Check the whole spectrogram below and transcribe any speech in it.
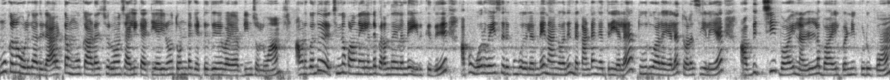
மூக்கெல்லாம் ஒழுகாது. டேரெக்டாக மூக்கை அடைச்சிரும் சளி கட்டி ஆயிரும் தொண்டை கெட்டுது அப்படின்னு சொல்லுவான். அவனுக்கு வந்து சின்ன குழந்தையிலேருந்தே பிறந்ததுலேருந்தே இருக்குது. அப்போ ஒரு வயசு இருக்கும்போதுலேருந்தே நாங்கள் வந்து இந்த கண்டங்கத்திரி இலை தூதுவாழை இலை துளசி இலையை அவிச்சு பாயில் நல்லா பாயில் பண்ணி கொடுப்போம்.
